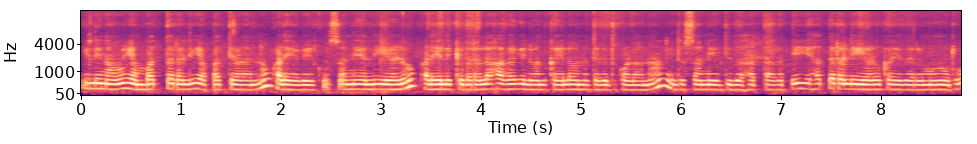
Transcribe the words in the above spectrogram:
ಇಲ್ಲಿ ನಾವು ಎಂಬತ್ತರಲ್ಲಿ ಎಪ್ಪತ್ತೇಳನ್ನು ಕಳೆಯಬೇಕು. ಸೊನ್ನೆಯಲ್ಲಿ ಏಳು ಕಳೆಯಲಿಕ್ಕೆ ಬರಲ್ಲ. ಹಾಗಾಗಿ ಇಲ್ಲಿ ಒಂದು ಕೈಲವನ್ನು ತೆಗೆದುಕೊಳ್ಳೋಣ. ಇದು ಸೊನ್ನೆ, ಇದ್ದಿದ್ದು ಹತ್ತಾಗುತ್ತೆ. ಈ ಹತ್ತರಲ್ಲಿ ಏಳು ಕಳೆದರೆ ಮೂರು.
